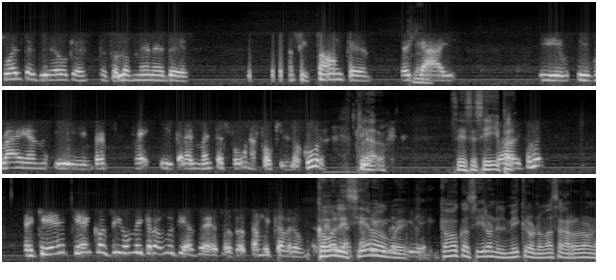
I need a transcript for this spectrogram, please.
suerte, el video que, que son los nenes de Nancy Stone, que es Claro. Guy y, y Ryan y fue- literalmente fue una fucking locura. Claro. Sí, sí, sí. Y para, ¿Sabes? Eh, ¿Quién, ¿Quién consigue un microbús y hace eso? Eso está muy cabrón. ¿Cómo le hicieron, güey? ¿Cómo consiguieron el micro? ¿Nomás agarraron a,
